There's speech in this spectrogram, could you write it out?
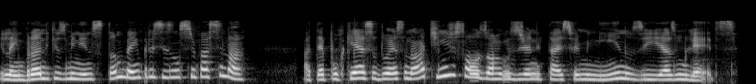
E lembrando que os meninos também precisam se vacinar, até porque essa doença não atinge só os órgãos genitais femininos e as mulheres,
